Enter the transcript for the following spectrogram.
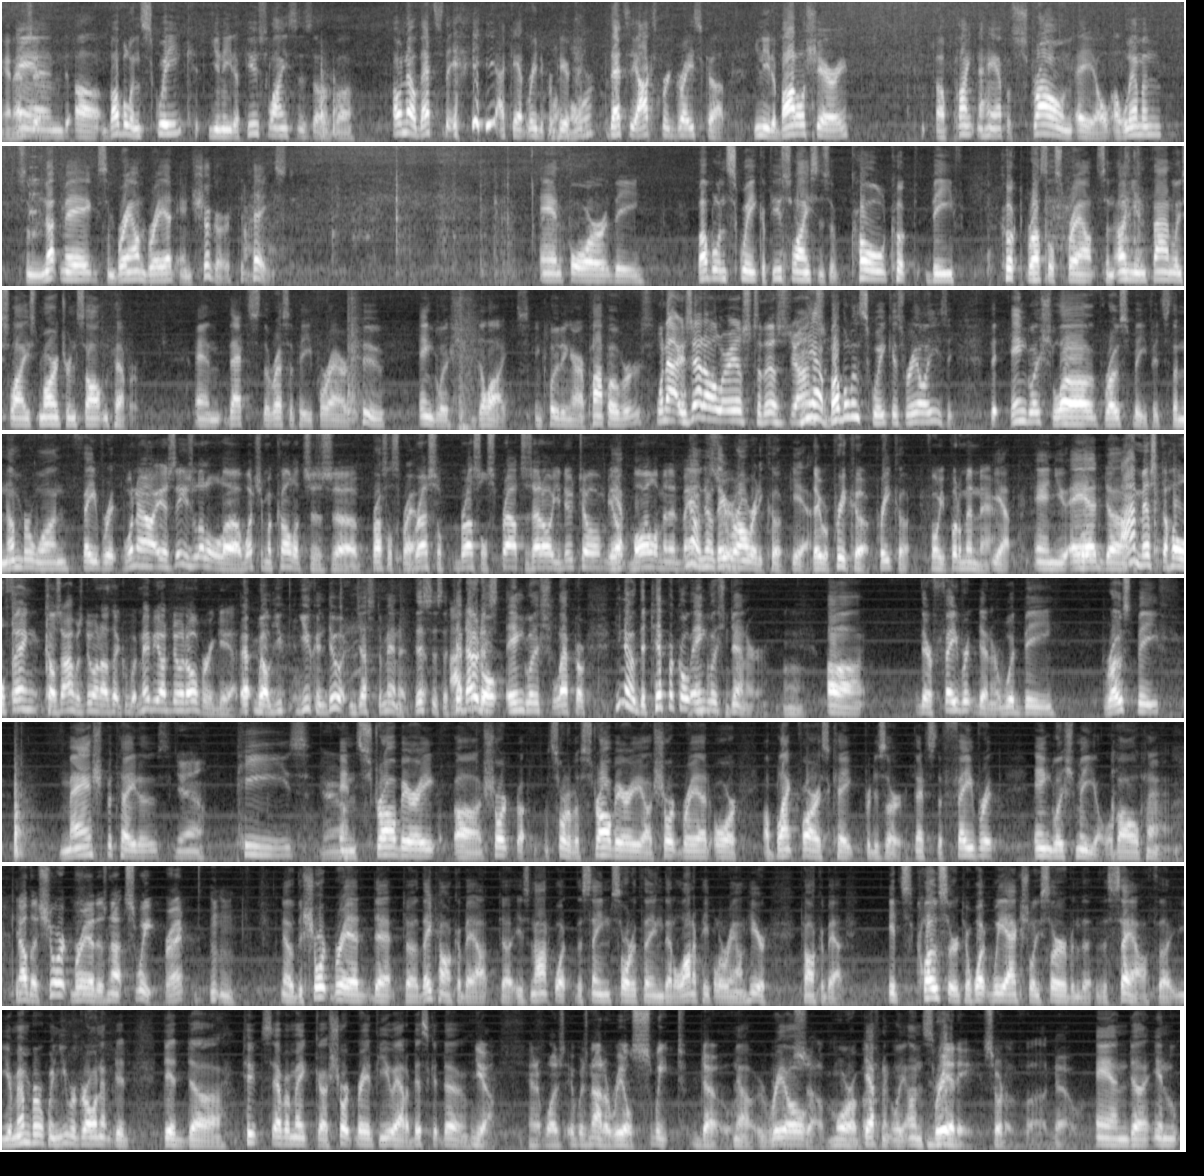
And that's it. and uh, bubble and squeak, you need a few slices of, uh, oh no, that's the, I can't read it from Want here. more? That's the Oxford Grace Cup. You need a bottle of sherry, a pint and a half of strong ale, a lemon, some nutmeg, some brown bread, and sugar to taste. And for the bubble and squeak, a few slices of cold cooked beef, cooked Brussels sprouts, an onion finely sliced, margarine, salt, and pepper. And that's the recipe for our two English delights, including our popovers. Well, now, is that all there is to this, John? Yeah, bubble and squeak is real easy. The English love roast beef. It's the number one favorite Well, now, is these little, uh, whatchamacallits, uh, Brussels sprouts. Brussels, Brussels sprouts, is that all you do to them? You Yep. don't boil them in advance? no, no, they were already cooked, yeah. They were pre-cooked pre-cooked. before you put them in there. Yeah. And you add, uh, I missed the whole thing because I was doing other things, but maybe I'll do it over again. uh, well, you, you can do it in just a minute. This is a typical. English leftover. You know, the typical English dinner, Mm. Their favorite dinner would be roast beef, mashed potatoes, Yeah. peas Yeah. and strawberry uh, short, uh, sort of a strawberry uh, shortbread or a black forest cake for dessert. That's the favorite English meal of all time. Now, the shortbread is not sweet, right? No, the shortbread that uh, they talk about uh, is not what the same sort of thing that a lot of people around here talk about. It's closer to what we actually serve in the, the South. Uh, you remember when you were growing up, did, did uh, Toots ever make uh, shortbread for you out of biscuit dough? Yeah. And it was it was not a real sweet dough. No, real, was, uh, more of a definitely unsweet. bready sort of uh, dough. And uh, in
